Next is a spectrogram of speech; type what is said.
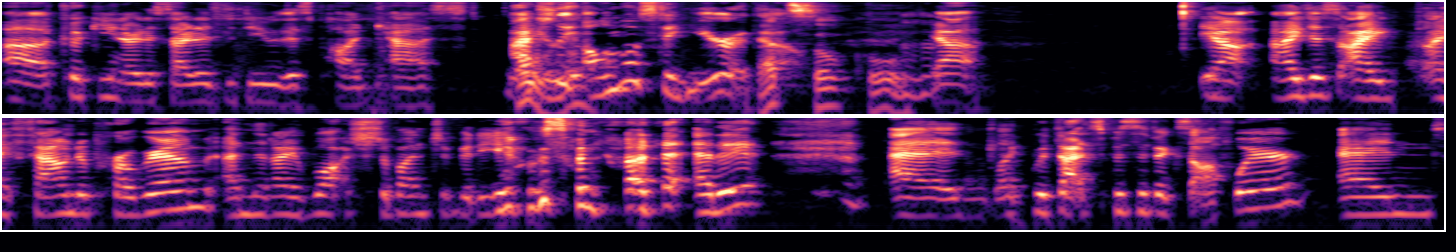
uh, Cookie and I decided to do this podcast. Oh, Actually, really? almost a year ago. That's so cool. Mhm. yeah yeah i just i i found a program and then i watched a bunch of videos on how to edit and like with that specific software and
